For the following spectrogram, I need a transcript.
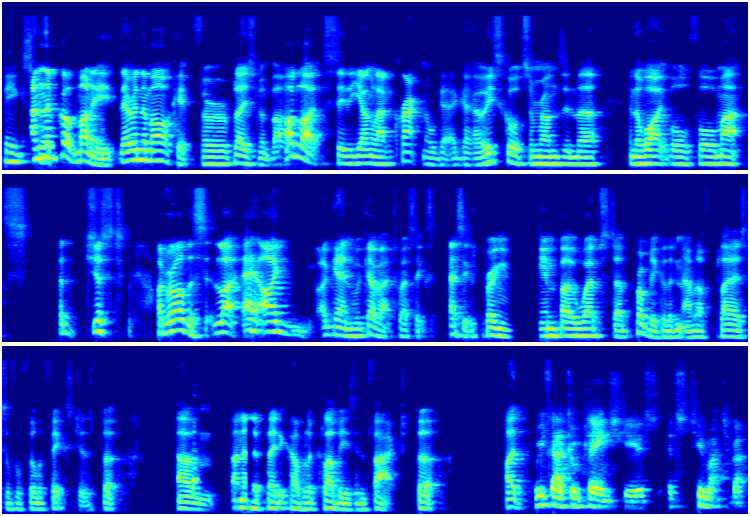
big and they've got money. They're in the market for a replacement. But I'd like to see the young lad Cracknell get a go. He scored some runs in the in the white ball formats. Just I'd rather see, like eh, I again we go back to Essex. Essex bringing in Beau Webster probably because they didn't have enough players to fulfil the fixtures. But um, I know they played a couple of clubbies, in fact, but I, We've had complaints here. It's, it's too much about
